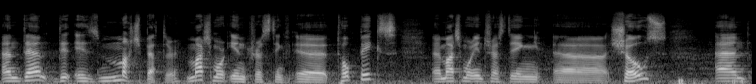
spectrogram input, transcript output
and then it is much better, much more interesting uh, topics, uh, much more interesting uh, shows, and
